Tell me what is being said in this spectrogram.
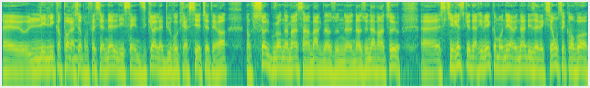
Euh, les, les corporations professionnelles, les syndicats, la bureaucratie, etc. Donc ça, le gouvernement s'embarque dans une dans une aventure. Euh, ce qui risque d'arriver, comme on est à un an des élections, c'est qu'on va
